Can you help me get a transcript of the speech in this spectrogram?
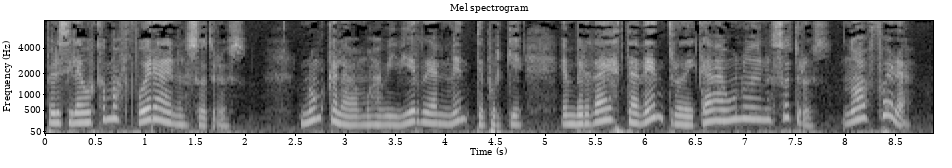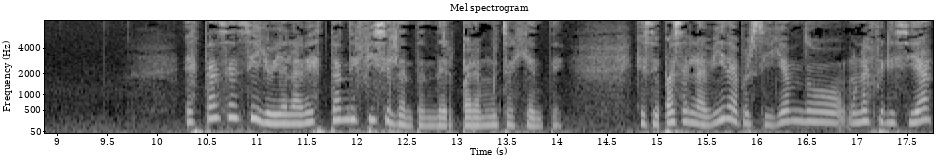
pero si la buscamos fuera de nosotros, nunca la vamos a vivir realmente porque en verdad está dentro de cada uno de nosotros, no afuera. Es tan sencillo y a la vez tan difícil de entender para mucha gente, que se pasa la vida persiguiendo una felicidad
